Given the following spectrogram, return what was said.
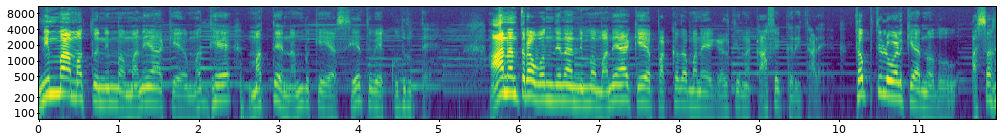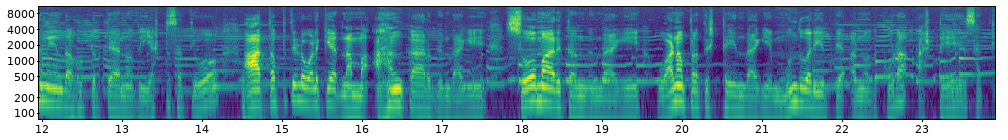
ನಿಮ್ಮ ಮತ್ತು ನಿಮ್ಮ ಮನೆಯಾಕೆಯ ಮಧ್ಯೆ ಮತ್ತೆ ನಂಬಿಕೆಯ ಸೇತುವೆ ಕುದುರುತ್ತೆ. ಆನಂತರ ಒಂದಿನ ನಿಮ್ಮ ಮನೆಯಾಕೆಯ ಪಕ್ಕದ ಮನೆಯ ಗೆಳತಿನ ಕಾಫಿ ಕರೀತಾಳೆ. ತಪ್ಪು ತಿಳುವಳಿಕೆ ಅನ್ನೋದು ಅಸಹನೆಯಿಂದ ಹುಟ್ಟುತ್ತೆ ಅನ್ನೋದು ಎಷ್ಟು ಸತ್ಯವೋ ಆ ತಪ್ಪು ತಿಳುವಳಿಕೆ ನಮ್ಮ ಅಹಂಕಾರದಿಂದಾಗಿ, ಸೋಮಾರಿತನದಿಂದಾಗಿ ಒಣ ಪ್ರತಿಷ್ಠೆಯಿಂದಾಗಿ ಮುಂದುವರಿಯುತ್ತೆ ಅನ್ನೋದು ಕೂಡ ಅಷ್ಟೇ ಸತ್ಯ.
